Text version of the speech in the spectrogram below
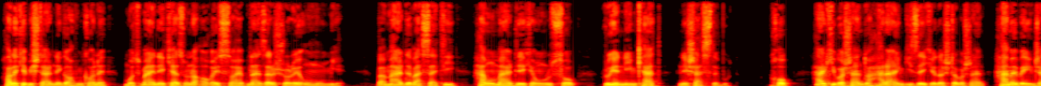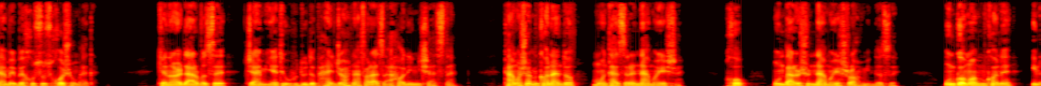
حالا که بیشتر نگاه می‌کنه مطمئنه یکی از اونا آقای صاحب نظر شورای عمومیه و مرد وسطی همون مردیه که اون روز صبح روی نیمکت نشسته بود. خب هر کی باشند و هر انگیزه‌ای که داشته باشند همه به این جمعه به خصوص خوش اومده. کنار دروازه جمعیت حدود پنجاه نفر از اهالی نشستند. تماشا می‌کنند و منتظر نمایشن. خب اون براشون نمایش راه میندازه. اون گمان می‌کنه این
